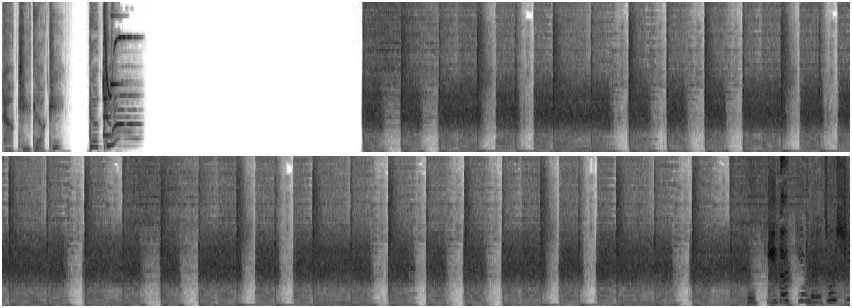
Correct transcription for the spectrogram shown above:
ドキドキ。ドキ時々魔女審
